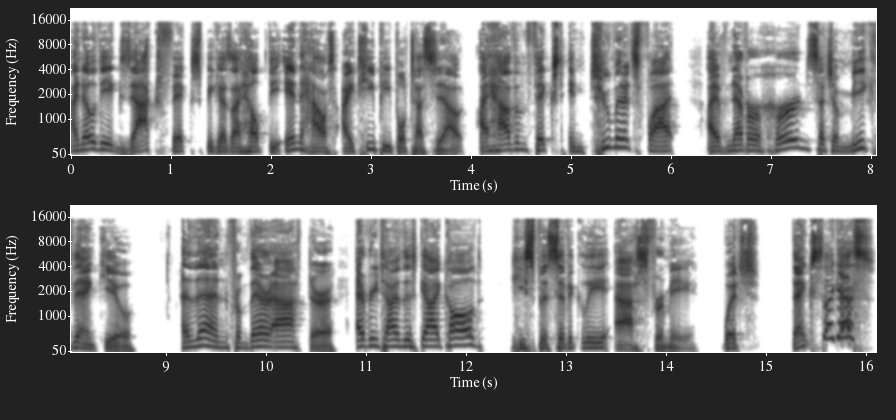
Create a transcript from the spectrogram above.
I know the exact fix because I helped the in house IT people test it out. I have him fixed in two minutes flat. I've never heard such a meek thank you. And then from thereafter, every time this guy called, he specifically asked for me, which thanks, I guess.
